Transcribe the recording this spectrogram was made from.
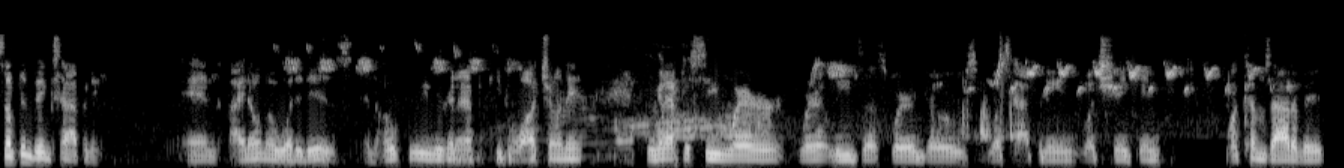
something big's happening, and I don't know what it is. And hopefully, we're gonna have to keep a watch on it. We're gonna have to see where where it leads us, where it goes, what's happening, what's shaking, what comes out of it,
